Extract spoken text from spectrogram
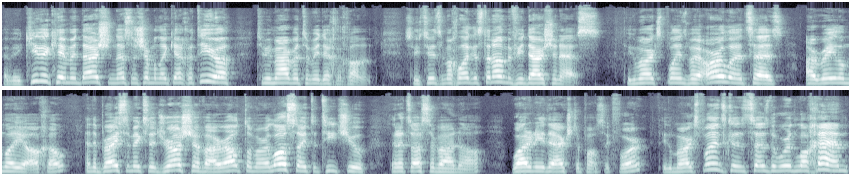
Rabbi Akiva came and darshan Es Hashem Chatira to be marba to Medei Chachamim. So he says Machlokes Tanam if he darshan S. The Gemara explains by Arla it says Arelim lo and the Brisa makes a drasha of Araltam Arlosai to teach you that it's Asar Ba'ana. Why do you need the extra pasuk for? The Gemara explains because it says the word lachem,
